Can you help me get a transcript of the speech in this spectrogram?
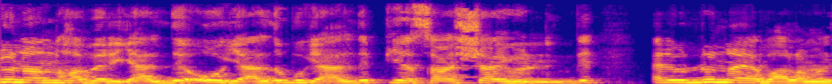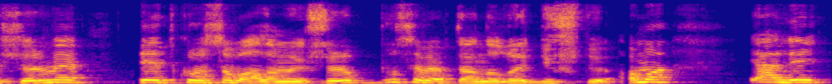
Luna'nın haberi geldi. O geldi bu geldi. Piyasa aşağı yönlendi. Yani Luna'ya bağlamak istiyorum ve Dead Cross'a bağlamak istiyorum. Bu sebepten dolayı düştü. Ama yani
